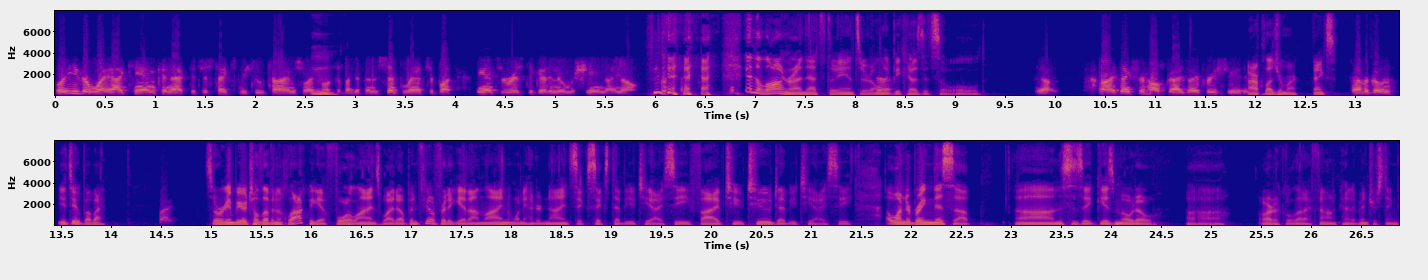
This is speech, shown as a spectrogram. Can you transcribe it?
Well, either way, I can connect. It just takes me two times, so I thought that might have been a simple answer. But the answer is to get a new machine. I know. In the long run, that's the answer, only Yeah. because it's so old. Yeah. All right. Thanks for help, guys. I appreciate it. Our pleasure, Mark. Thanks. Have a good one. You too. Bye bye. Bye. So we're going to be here till 11 o'clock. We got four lines wide open. Feel free to get online, 1 800 966 WTIC 522 WTIC. I wanted to bring this up. Um, this is a Gizmodo uh, article that I found kind of interesting.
